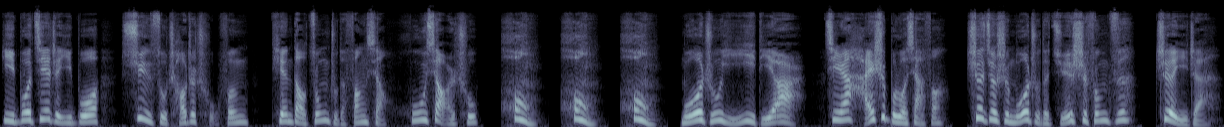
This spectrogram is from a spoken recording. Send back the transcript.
一波接着一波，迅速朝着楚风天道宗主的方向呼啸而出。轰轰轰！魔主以一敌二，竟然还是不落下风。这就是魔主的绝世风姿。这一战，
